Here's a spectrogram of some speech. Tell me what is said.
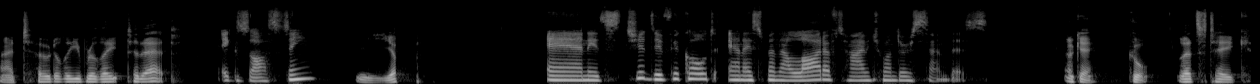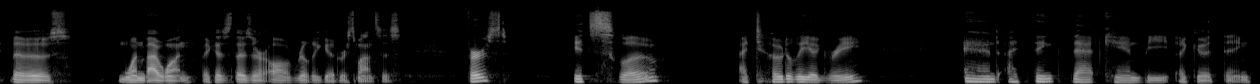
I totally relate to that. exhausting, Yep. And it's too difficult, and I spend a lot of time to understand this. Okay, cool. Let's take those one by one because those are all really good responses. First, it's slow. I totally agree. And I think that can be a good thing.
